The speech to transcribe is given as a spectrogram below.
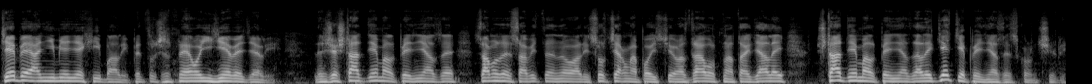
tebe ani mne nechýbali, pretože sme o nich nevedeli. Lenže štát nemal peniaze, samozrejme sa vytrenovali sociálna poisťová, zdravotná a tak ďalej. Štát nemal peniaze, ale kde tie peniaze skončili?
